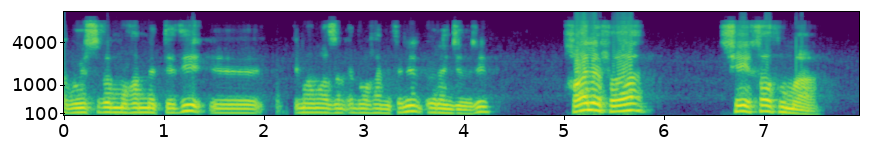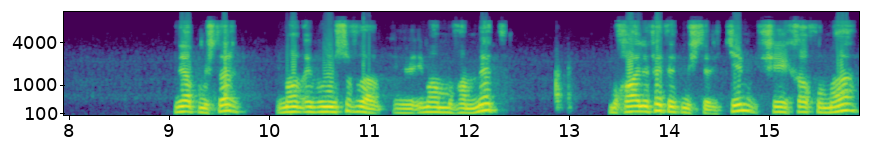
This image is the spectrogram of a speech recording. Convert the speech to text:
Ebu Yusuf ve Muhammed dedi e, İmam-ı Azam Ebu Hanife'nin öğrencileri. Halefa şeyhahuma ne yapmışlar? İmam Ebu Yusuf'la e, İmam Muhammed muhalefet etmişler. Kim? Şeyhahuma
